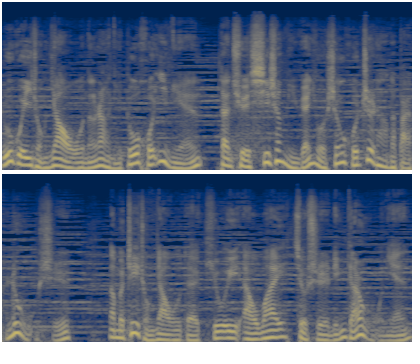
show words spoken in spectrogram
如果一种药物能让你多活一年，但却牺牲你原有生活质量的百分之五十，那么这种药物的 QALY 就是零点五年。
